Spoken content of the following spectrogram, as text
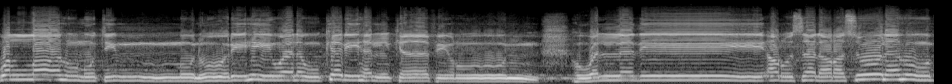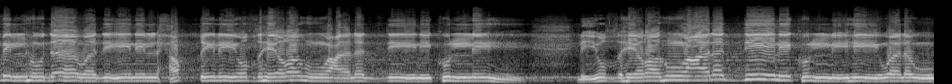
والله متم نوره ولو كره الكافرون. هو الذي أرسل رسوله بالهدى ودين الحق ليظهره على الدين كله. ليظهره على الدين كله ولو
